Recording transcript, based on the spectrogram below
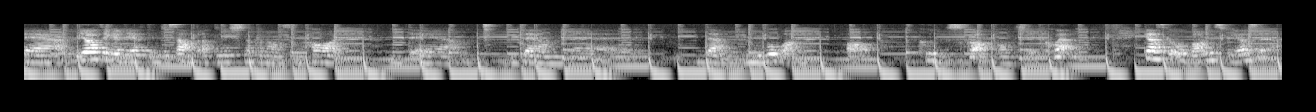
Eh, jag tycker att det är jätteintressant att lyssna på någon som har de, den, den nivån av kunskap om sig själv. Ganska ovanligt skulle jag säga,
